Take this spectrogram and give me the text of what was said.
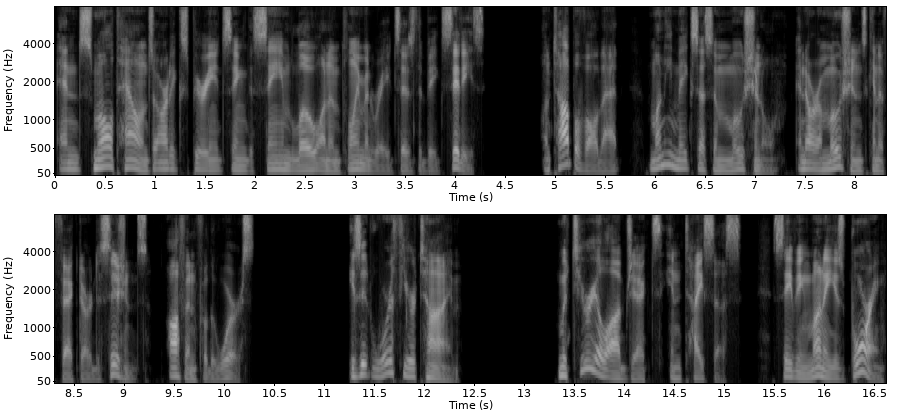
and small towns aren't experiencing the same low unemployment rates as the big cities. On top of all that, money makes us emotional, and our emotions can affect our decisions, often for the worse. Is it worth your time? Material objects entice us. Saving money is boring.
